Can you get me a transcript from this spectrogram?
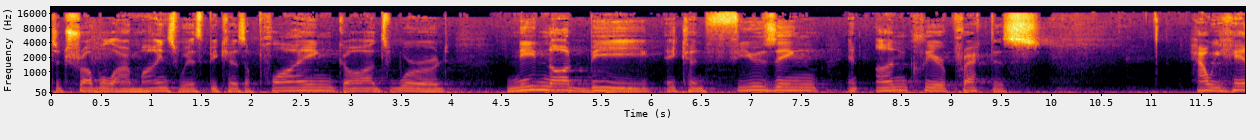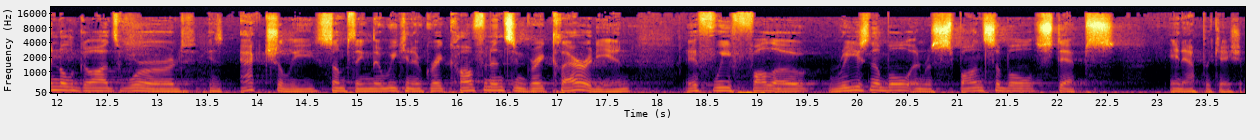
to trouble our minds with because applying God's word need not be a confusing and unclear practice, how we handle God's word is actually something that we can have great confidence and great clarity in if we follow reasonable and responsible steps in application.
